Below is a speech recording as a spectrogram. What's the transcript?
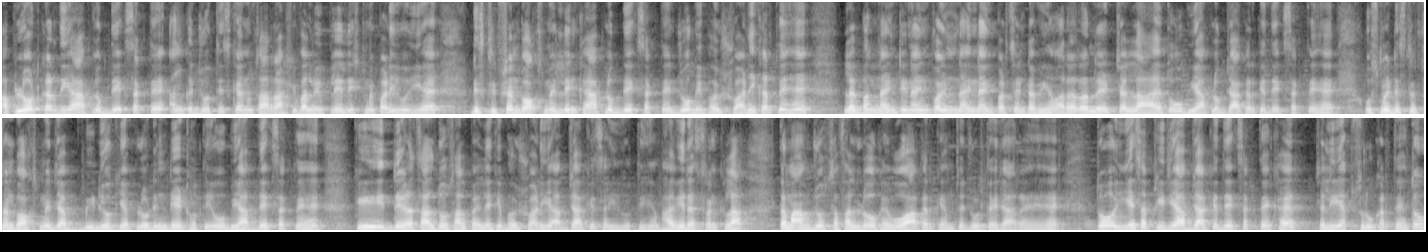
अपलोड कर दिया, आप लोग देख सकते हैं। अंक ज्योतिष के अनुसार राशिफल भी प्लेलिस्ट में पड़ी हुई है। डिस्क्रिप्शन बॉक्स में लिंक है, आप लोग देख सकते हैं। जो भी भविष्यवाणी करते हैं, लगभग 99.99 परसेंट अभी हमारा रन रेट चल रहा है तो वो भी आप लोग जा करके देख सकते हैं। उसमें डिस्क्रिप्शन बॉक्स में जब वीडियो की अपलोडिंग डेट होती है, वो भी आप देख सकते हैं कि डेढ़ साल, दो साल पहले की भविष्यवाणी अब जाके सही होती हैं। भागीरथ श्रृंखला, तमाम जो सफल लोग हैं, वो आकर के हमसे जुड़ते जा रहे हैं। तो ये सब चीज़ें आप जाके देख सकते हैं। खैर, चलिए अब शुरू करते हैं। तो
